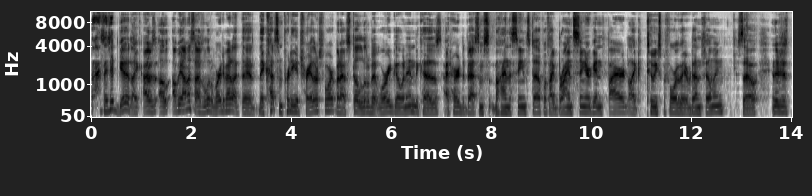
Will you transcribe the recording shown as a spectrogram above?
they did good. Like I was, I'll, I'll be honest, I was a little worried about it. Like the they cut some pretty good trailers for it, but I was still a little bit worried going in because I'd heard about some behind the scenes stuff with like Bryan Singer getting fired like two weeks before they were done filming. So and there's just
